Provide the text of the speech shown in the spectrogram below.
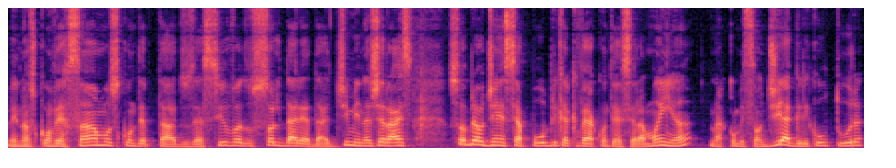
Bem, nós conversamos com o deputado Zé Silva do Solidariedade de Minas Gerais sobre a audiência pública que vai acontecer amanhã na Comissão de Agricultura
